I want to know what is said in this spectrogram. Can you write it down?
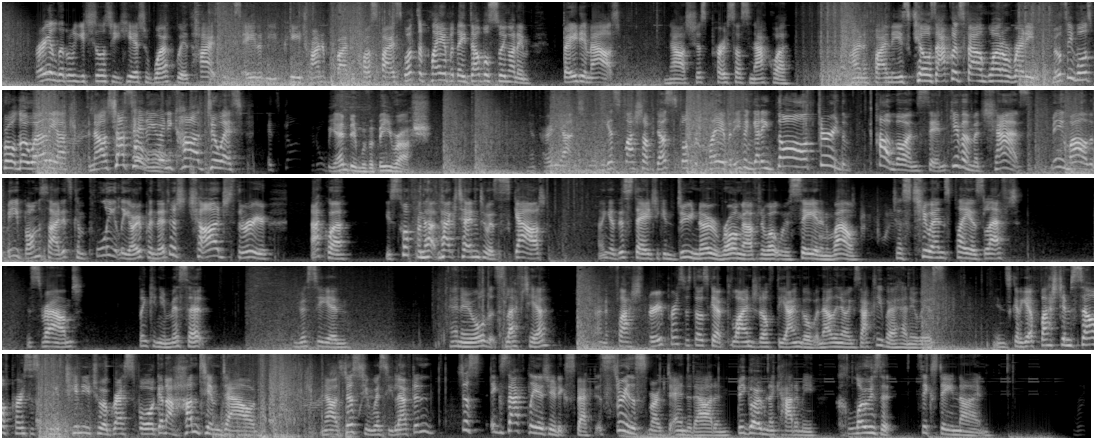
Very little utility here to work with. Hype with his AWP, trying to provide the crossfire. Spots a player, but they double swing on him. Bait him out. Now it's just Prosos and Aqua. Trying to find these kills. Aqua's found one already. Milty was brought low earlier, and now it's just hitting you, and he can't do it. It's Could all be ending with a B rush. yeah, Purdy out into. He gets flashed off, does spot the player, but even getting oh, through the. Come on, Sin, give him a chance. Meanwhile, the B bomb side, it's completely open. They're just charged through. Aqua, you swap from that MAC-10 to a scout. I think at this stage you can do no wrong after what we've seen, and wow, just two ENCE players left this round. Thinking you miss it. USC and Henu, all that's left here. Trying to flash through. Process does get blinded off the angle, but now they know exactly where Henu is. He's to get flashed himself. Process can continue to aggress. Going to hunt him down. Now it's just Uwisi left, and just exactly as you'd expect. It's through the smoke to end it out, and Big Omen Academy close it 16-9.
